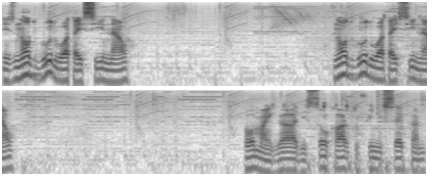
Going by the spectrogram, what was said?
It's not good what I see now. Not good what I see now. Oh my god, it's so hard to finish second.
